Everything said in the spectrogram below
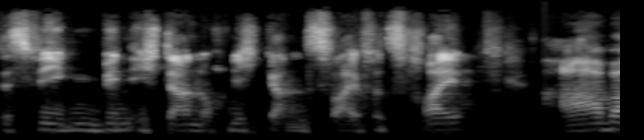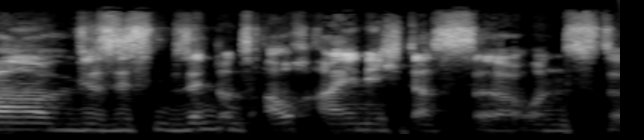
Deswegen bin ich da noch nicht ganz zweifelsfrei. Aber wir sind uns auch einig, dass äh, uns äh,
